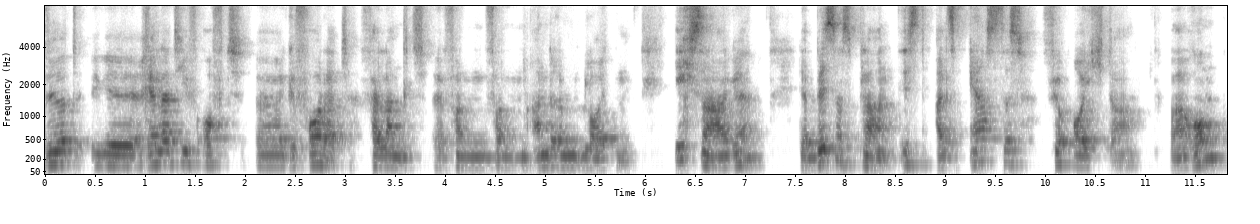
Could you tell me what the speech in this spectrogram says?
wird äh, relativ oft äh, gefordert, verlangt äh, von, von anderen Leuten. Ich sage, der Businessplan ist als erstes für euch da. Warum?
